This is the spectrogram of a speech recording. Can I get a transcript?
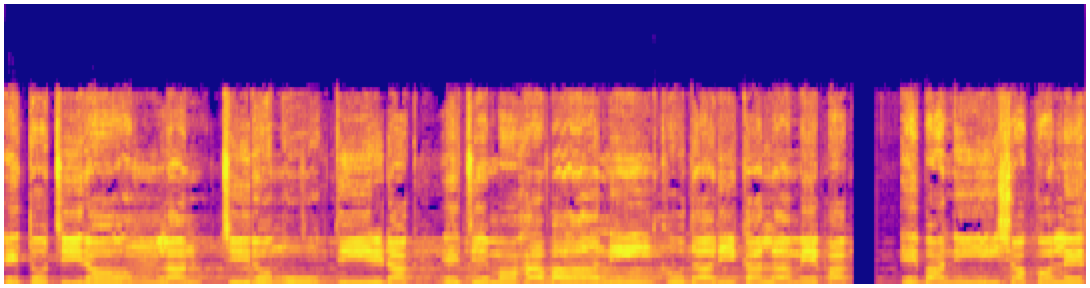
এ তো চির অম্লান চির মুক্তির ডাক, এ যে মহাবাণী, খোদারি কালামে পাক। এ বাণী সকলের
